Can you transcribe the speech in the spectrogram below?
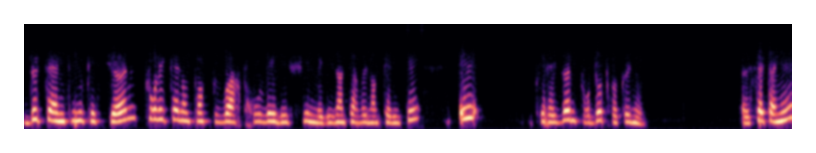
Deux thèmes qui nous questionnent, pour lesquels on pense pouvoir trouver des films et des intervenants de qualité et qui résonnent pour d'autres que nous. Euh, Cette année,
